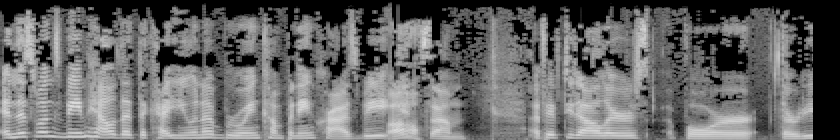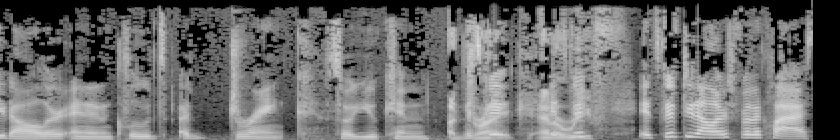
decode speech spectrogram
And this one's being held at the Cuyuna Brewing Company in Crosby. Oh. It's um a fifty dollars for thirty dollar, and it includes a drink, so you can A drink fi- and a wreath? It's fifty dollars for the class.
